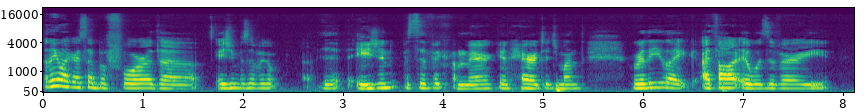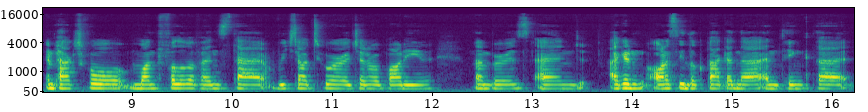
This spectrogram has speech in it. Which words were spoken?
I think, like I said before, the Asian Pacific, Asian Pacific American Heritage Month, really like I thought it was a very impactful month full of events that reached out to our general body members, and I can honestly look back on that and think that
